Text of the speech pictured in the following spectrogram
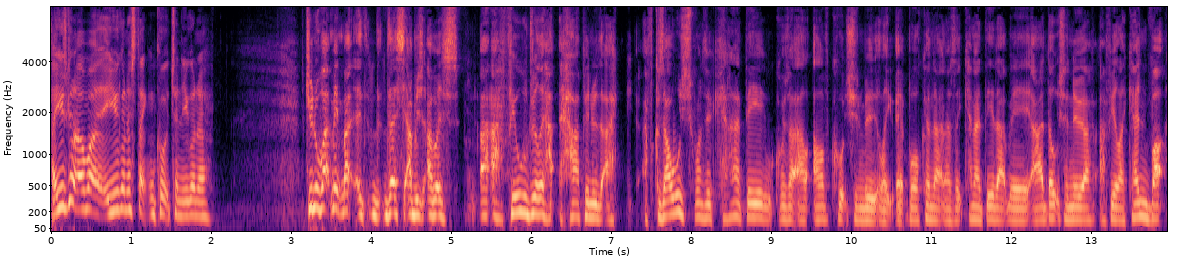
Are you gonna? Are you gonna stick in coaching? Are you gonna? Do you know what, mate? My, this I was, I was, I, I feel really ha- happy now that I, because I always wondered, can I do? Because I, I love coaching with like at Bock and that, and I was like, can I do that with adults? And now I, I feel I can, but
